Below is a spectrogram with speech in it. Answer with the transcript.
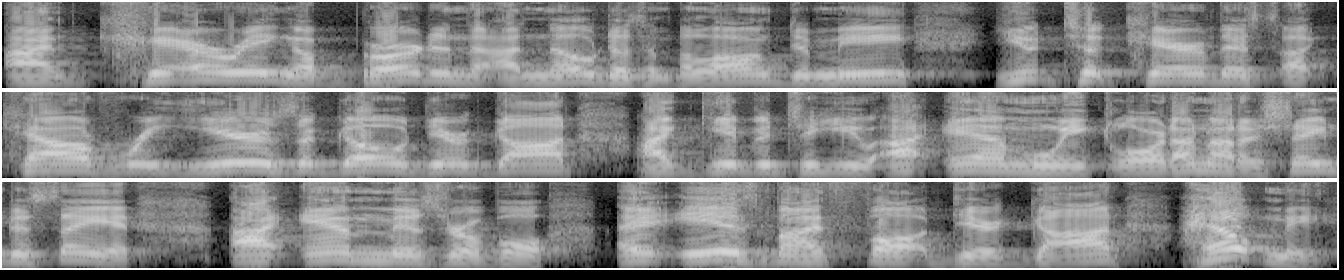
I'm carrying a burden that I know doesn't belong to me. You took care of this at Calvary years ago, dear God. I give it to you. I am weak, Lord. I'm not ashamed to say it. I am miserable. It is my fault, dear God. Help me.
